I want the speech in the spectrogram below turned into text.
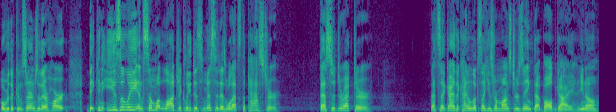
over the concerns of their heart, they can easily and somewhat logically dismiss it as, well, that's the pastor. That's the director. That's that guy that kind of looks like he's from Monsters Inc., that bald guy, you know?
